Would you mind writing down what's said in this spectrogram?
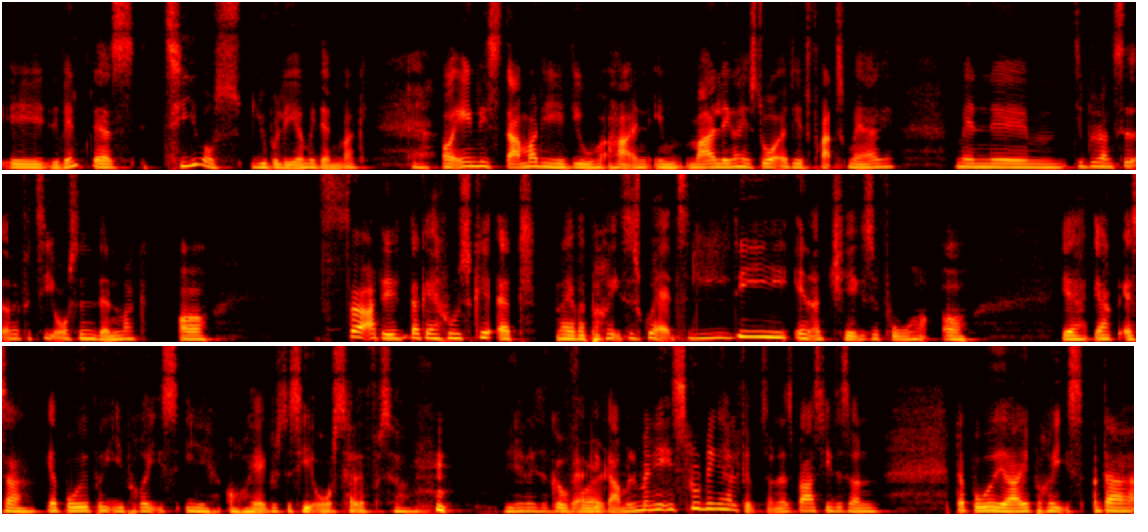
et event, deres 10-års jubilæum i Danmark. Ja. Og egentlig stammer de, de jo har en, en meget længere historie, det er et fransk mærke, men øh, de blev lanceret for 10 år siden i Danmark. Og før det, der kan jeg huske, at når jeg var i Paris, så skulle jeg altid lige ind og tjekke Sephora. Og ja, jeg, altså, jeg boede i Paris i, åh, jeg har ikke lyst til at sige årstallet, for så virker så forfærdelig gammel. Men i slutningen af 90'erne, lad os bare sige det sådan, der boede jeg i Paris, og der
